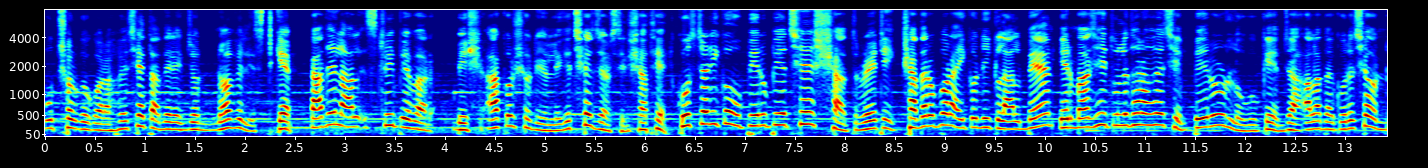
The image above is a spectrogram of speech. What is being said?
উৎসর্গ করা হয়েছে তাদের একজন নভেলিস্ট ক্যাপ। কাঁধে লাল স্ট্রিপ এবার বেশ আকর্ষণীয় লেগেছে জার্সির সাথে। কোস্টারিকো ও পেরু পেয়েছে সাত রেটিং সাদার উপর আইকনিক লাল ব্যান্ড এর মাঝেই তুলে ধরা হয়েছে পেরুর লোগোকে যা আলাদা করেছে অন্য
